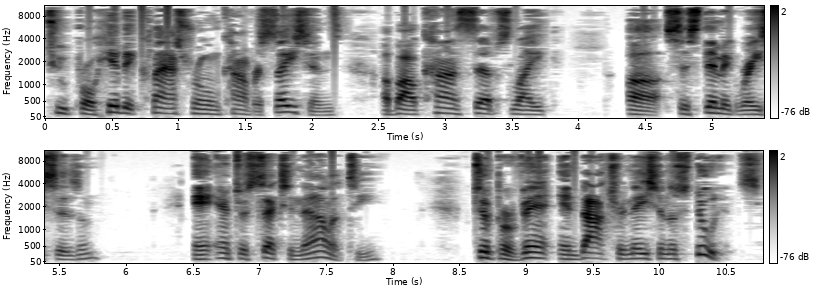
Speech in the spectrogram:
to prohibit classroom conversations about concepts like uh, systemic racism and intersectionality to prevent indoctrination of students.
